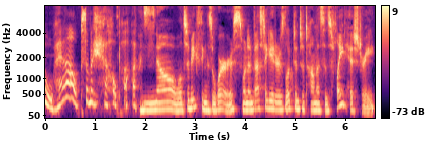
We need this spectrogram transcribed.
No, help, somebody help us. No, well, to make things worse, when investigators looked into Thomas's flight history,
